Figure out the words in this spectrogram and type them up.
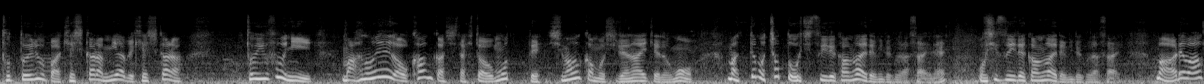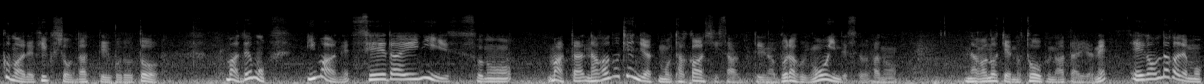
鳥取ルーパーけしからん宮部けしからんというふうに、まあ、あの映画を感化した人は思ってしまうかもしれないけども、まあ、でもちょっと落ち着いて考えてみてくださいね。落ち着いて考えてみてください。まああれはあくまでフィクションだっていうこととまあでも今はね盛大にそのまあ長野県ではもう高橋さんっていうのは部落に多いんですよ。あの長野県の東部の辺りでね。映画の中でも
